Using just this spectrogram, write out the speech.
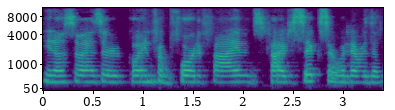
You know, so as they're going from four to five, it's five to six or whatever the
